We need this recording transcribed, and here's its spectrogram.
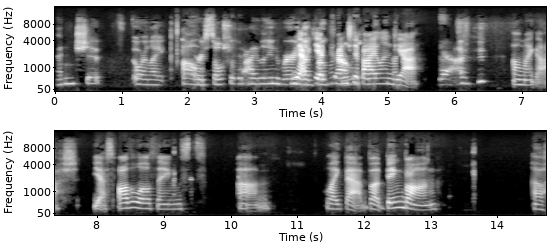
friendship or like oh. or social island where yeah, like yeah, friendship island, yeah. Yeah. oh my gosh. Yes, all the little things um like that. But Bing Bong, oh,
